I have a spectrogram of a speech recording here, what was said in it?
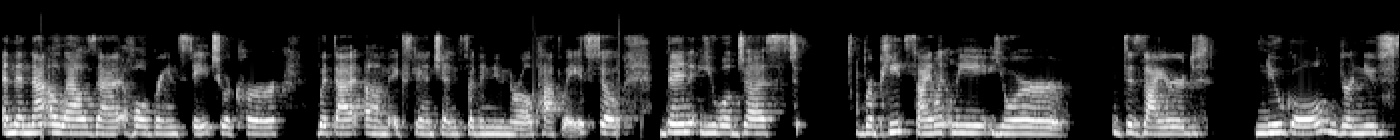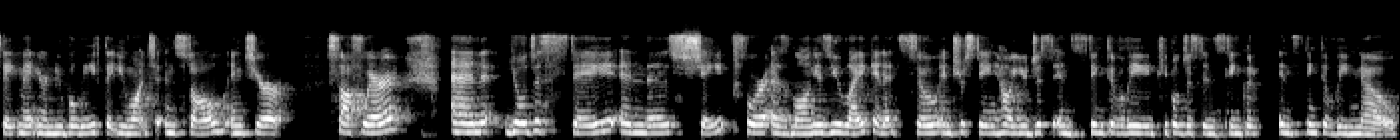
And then that allows that whole brain state to occur with that um, expansion for the new neural pathways. So then you will just repeat silently your desired new goal, your new statement, your new belief that you want to install into your software and you'll just stay in this shape for as long as you like. And it's so interesting how you just instinctively people just instinct, instinctively know.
